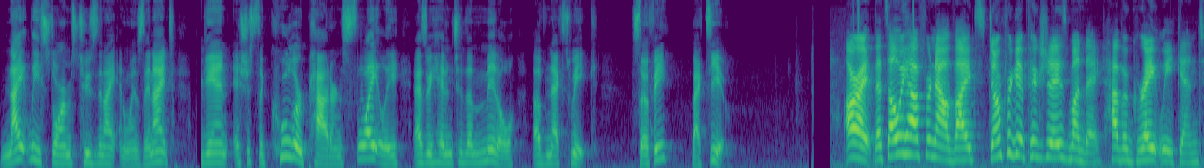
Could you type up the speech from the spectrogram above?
nightly storms Tuesday night and Wednesday night. Again, it's just a cooler pattern slightly as we head into the middle of next week. Sophie, back to you. All right, that's all we have for now, Vikes. Don't forget Picture Day is Monday. Have a great weekend.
